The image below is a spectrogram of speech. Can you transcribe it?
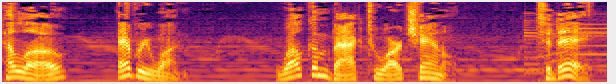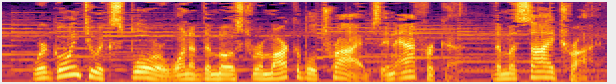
Hello, everyone. Welcome back to our channel. Today, we're going to explore one of the most remarkable tribes in Africa, the Maasai tribe.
